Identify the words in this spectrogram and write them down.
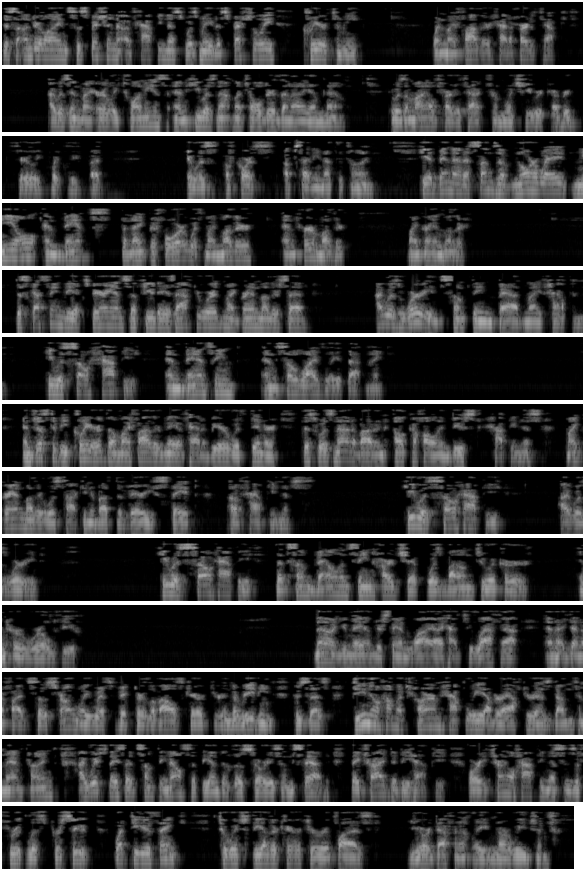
This underlying suspicion of happiness was made especially clear to me when my father had a heart attack. I was in my early twenties and he was not much older than I am now. It was a mild heart attack from which he recovered fairly quickly, but it was of course upsetting at the time. He had been at a Sons of Norway meal and dance the night before with my mother and her mother, my grandmother. Discussing the experience a few days afterward, my grandmother said, I was worried something bad might happen. He was so happy and dancing and so lively that night. And just to be clear, though my father may have had a beer with dinner, this was not about an alcohol-induced happiness. My grandmother was talking about the very state of happiness. He was so happy, I was worried. He was so happy that some balancing hardship was bound to occur in her worldview. Now you may understand why I had to laugh at and identified so strongly with Victor LaValle's character in the reading who says, do you know how much harm happily ever after has done to mankind? I wish they said something else at the end of those stories instead. They tried to be happy, or eternal happiness is a fruitless pursuit. What do you think? To which the other character replies, you're definitely Norwegian.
